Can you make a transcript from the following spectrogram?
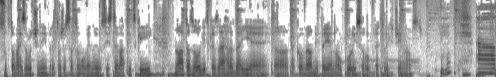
sú v tom aj zruční, pretože sa tomu venujú systematicky. No a tá zoologická záhrada je takou veľmi príjemnou kulisou pre tú ich činnosť. Uh-huh. Uh,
